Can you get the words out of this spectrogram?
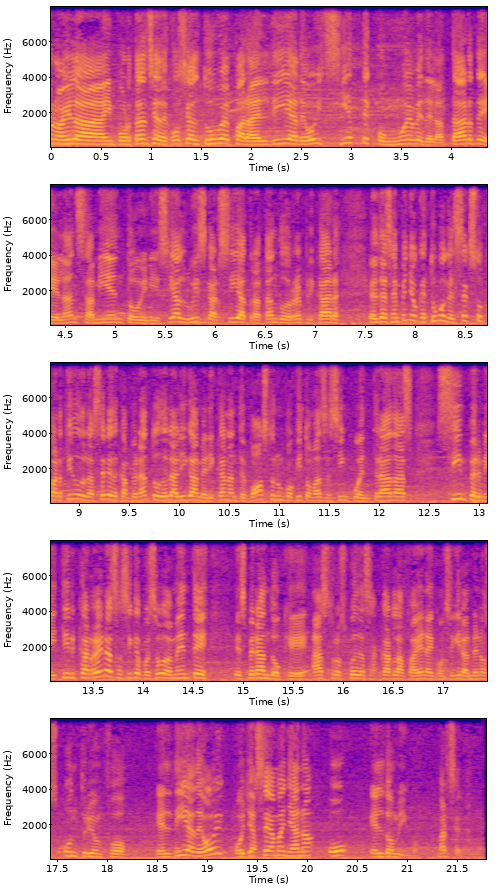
Bueno, ahí la importancia de José Altuve para el día de hoy, 7 con 9 de la tarde, el lanzamiento inicial. Luis García tratando de replicar el desempeño que tuvo en el sexto partido de la serie de campeonato de la Liga Americana ante Boston, un poquito más de cinco entradas sin permitir carreras. Así que, pues, obviamente, esperando que Astros pueda sacar la faena y conseguir al menos un triunfo el día de hoy, o ya sea mañana o el domingo. Marcela.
